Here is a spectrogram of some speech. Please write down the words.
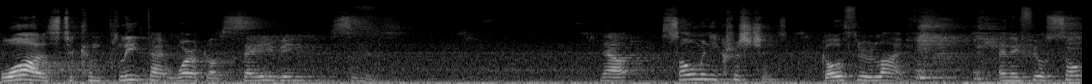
was to complete that work of saving sinners. Now, so many Christians go through life and they feel so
